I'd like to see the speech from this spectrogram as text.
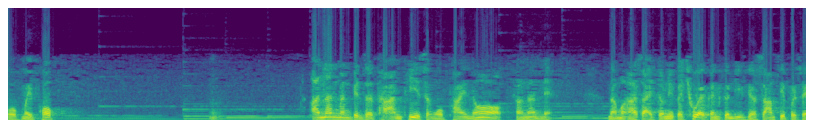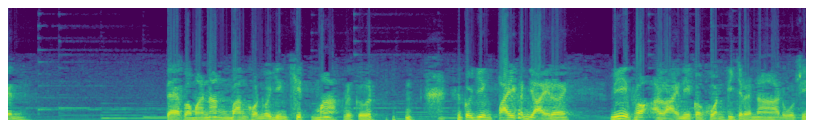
งบไม่พบ อันนั้นมันเป็นสถานที่สงบภายนอกเท่านั้นเนี่ยนำมาอาศัยตรงนี้ก็ช่วยกันขึ้นอีกสามสิบเปอร์เซ็นแต่พอมานั่งบางคนก็ยิ่งคิดมากเหลือเกินก็ยิ่งไปกันใหญ่เลย นี่เพราะอะไรนี่ก็ควรพิจารณาดูสิ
